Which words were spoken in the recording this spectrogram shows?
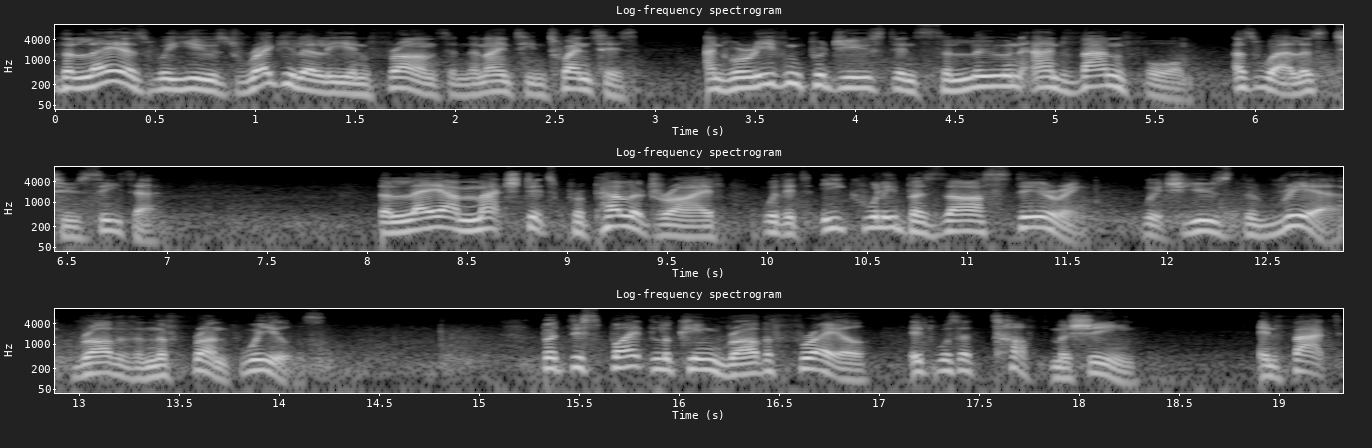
The Leyats were used regularly in France in the 1920s and were even produced in saloon and van form, as well as two-seater the Leyat matched its propeller drive with its equally bizarre steering, which used the rear rather than the front wheels. But despite looking rather frail, it was a tough machine. In fact,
